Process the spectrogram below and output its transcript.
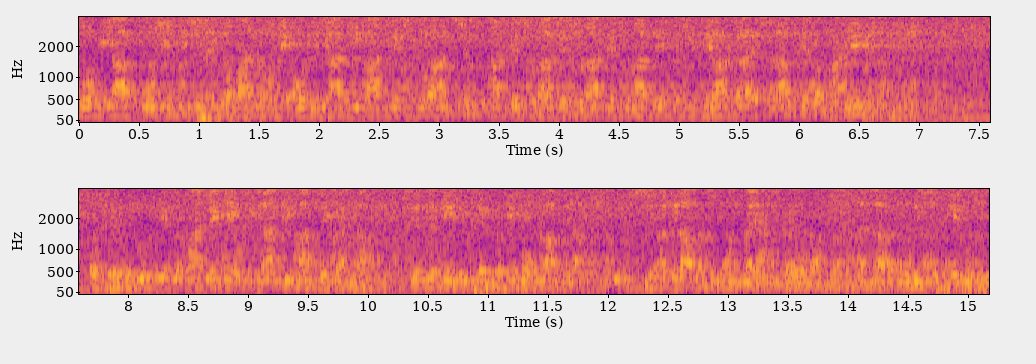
تو بھی آپ کو یہ پچھلے زمانوں کے اولیاء کی باتیں قرآن سے سناتے سناتے سناتے سناتے، پھر آقا علیہ السلام کے زمانے میں لاتے۔ اور پھر حضور کے زمانے کے اولیاء کی باتیں کرنا، زندگی میں پھر کبھی موقع ملا، تو اس سے اگلا مضمون بیان کروں گا۔ اللہ رب العزت کے حضور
